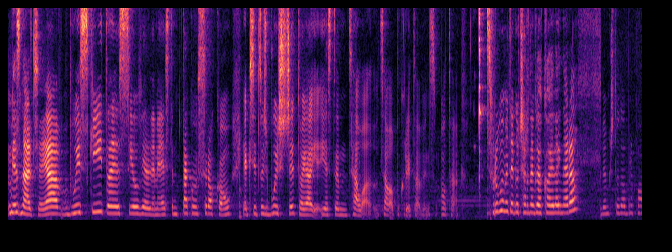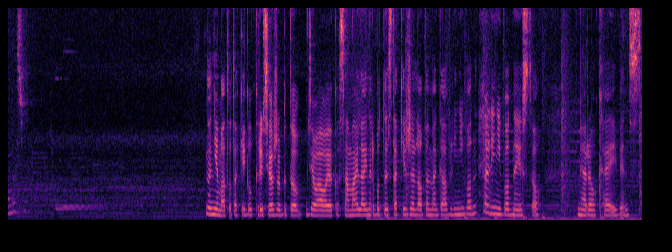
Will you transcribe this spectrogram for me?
mnie znacie, ja błyski to jest, ja uwielbiam, ja jestem taką sroką, jak się coś błyszczy, to ja jestem cała, cała pokryta, więc o tak. Spróbujmy tego czarnego jako eyelinera. Nie wiem, czy to dobry pomysł. No nie ma to takiego krycia, żeby to działało jako sam eyeliner, bo to jest takie żelowe mega w linii wodnej. Na linii wodnej jest to w miarę okej, więc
